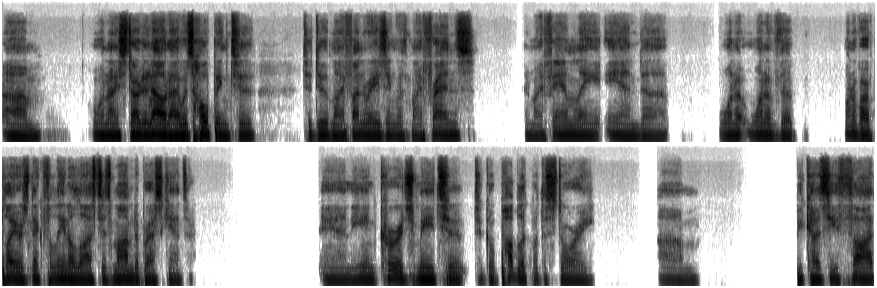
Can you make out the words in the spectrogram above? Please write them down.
um, when I started out, I was hoping to to do my fundraising with my friends and my family. And uh, one of one of the one of our players, Nick Foligno, lost his mom to breast cancer, and he encouraged me to to go public with the story um, because he thought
